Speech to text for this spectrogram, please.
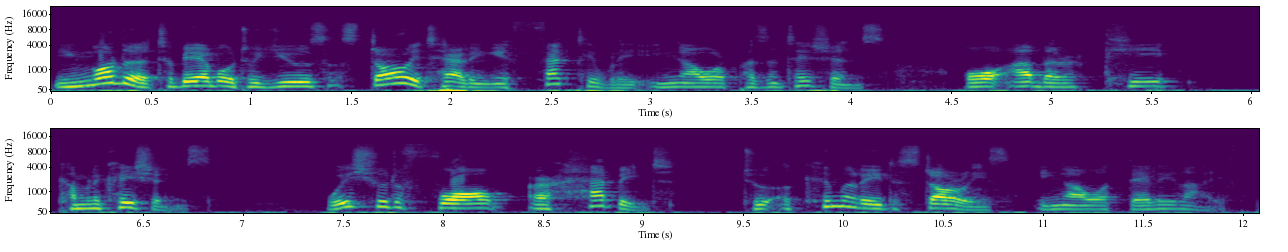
In order to be able to use storytelling effectively in our presentations or other key communications, we should form a habit to accumulate stories in our daily life.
